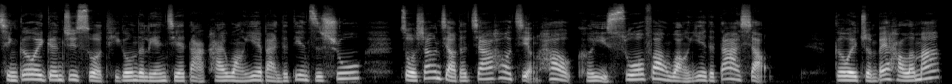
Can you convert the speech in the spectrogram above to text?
请各位根据所提供的链接打开网页版的电子书，左上角的加号减号可以缩放网页的大小。各位准备好了吗？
